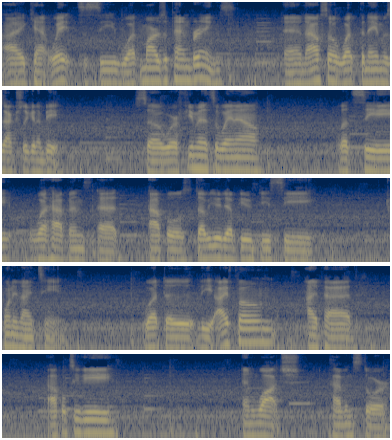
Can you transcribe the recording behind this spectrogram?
I can't wait to see what Marzipan brings, and also what the name is actually going to be. So we're a few minutes away now. Let's see what happens at Apple's WWDC 2019 what do the iPhone, iPad, Apple TV, and Watch have in store?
